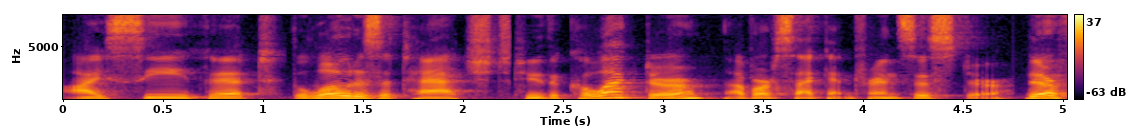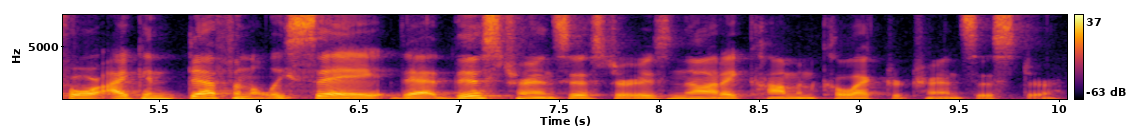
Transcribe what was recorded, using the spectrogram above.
I see that the load is attached to the collector of our second transistor. Therefore, I can definitely say that this transistor is not a common collector transistor.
